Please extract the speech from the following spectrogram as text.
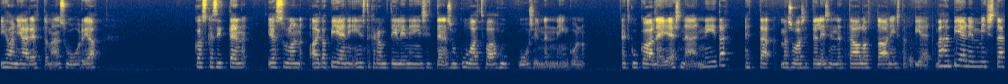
ihan järjettömän suuria. Koska sitten, jos sulla on aika pieni Instagram-tili, niin sitten sun kuvat vaan hukkuu sinne, niin kun, että kukaan ei edes näe niitä. Että mä suosittelisin, että aloittaa niistä pien- vähän pienemmistä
